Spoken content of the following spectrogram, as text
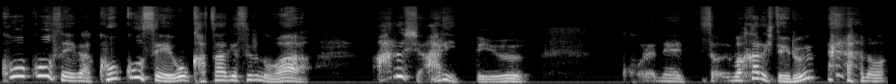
高校生が高校生をカツアゲするのは、ある種ありっていう、これね、そう、わかる人いる？あの、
